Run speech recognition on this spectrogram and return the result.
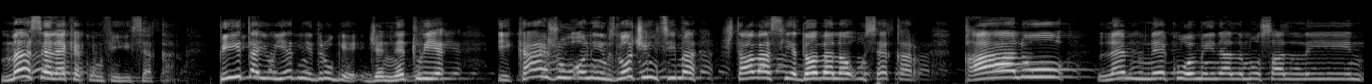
Ma se lekakum fi sekar. Pitaju jedni druge dženetlije i kažu onim zločincima šta vas je dovelo u sekar. Kalu lem neku minal musallin.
